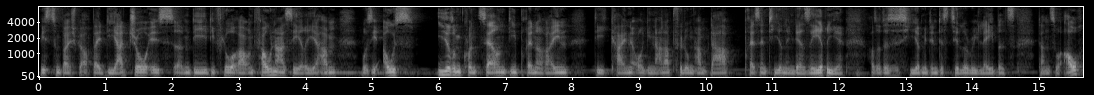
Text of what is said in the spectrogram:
wie es zum Beispiel auch bei Diageo ist, ähm, die die Flora und Fauna Serie haben, wo sie aus ihrem Konzern die Brennereien, die keine Originalabfüllung haben, da präsentieren in der Serie. Also das ist hier mit den Distillery Labels dann so auch.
